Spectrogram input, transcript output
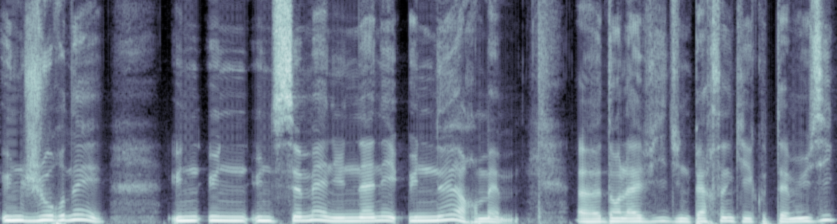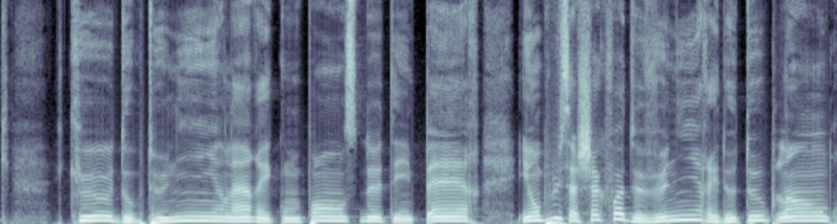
une journée, une, une, une, semaine, une année, une heure même euh, dans la vie d'une personne qui écoute ta musique que d'obtenir la récompense de tes pères. Et en plus, à chaque fois de venir et de te plaindre.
